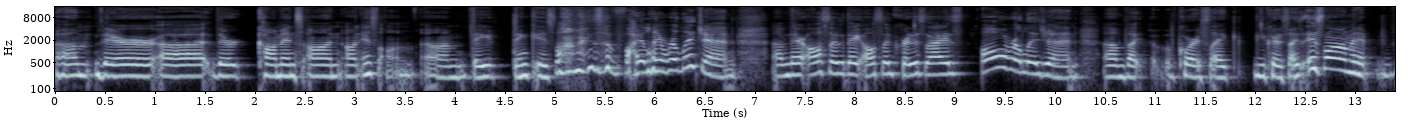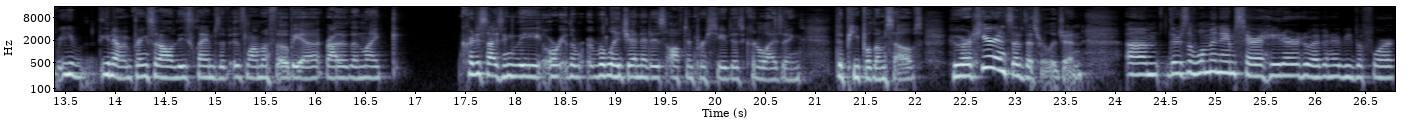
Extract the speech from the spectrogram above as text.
um, their uh, their comments on on Islam. Um, they think Islam is a violent religion. Um, they're also they also criticize all religion. Um, but of course, like you criticize Islam, and it you you know it brings in all of these claims of Islamophobia rather than like criticizing the or the religion, it is often perceived as criticizing the people themselves who are adherents of this religion. Um, there's a woman named Sarah Haider who I've interviewed before,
